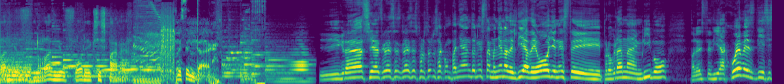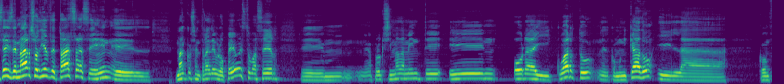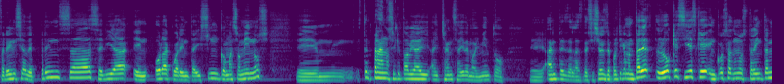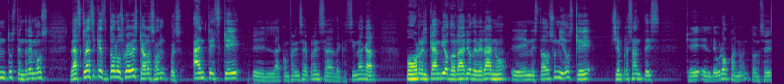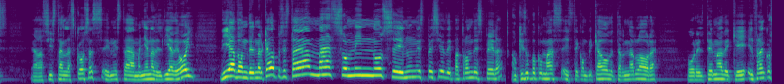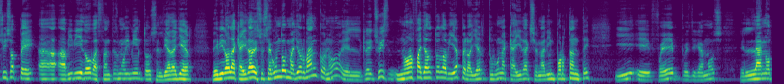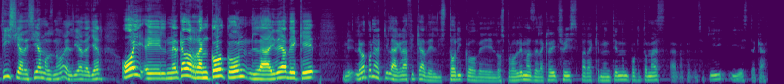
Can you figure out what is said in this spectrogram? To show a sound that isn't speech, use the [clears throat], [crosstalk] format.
Radio, Radio Forex Hispana presenta. Y gracias, gracias, gracias por estarnos acompañando en esta mañana del día de hoy, en este programa en vivo para este día jueves 16 de marzo, 10 de tasas en el Banco Central Europeo. Esto va a ser eh, aproximadamente en hora y cuarto el comunicado y la conferencia de prensa sería en hora 45 más o menos. Eh, es temprano, así que todavía hay, hay chance ahí de movimiento eh, antes de las decisiones de política monetaria. Lo que sí es que en cosa de unos 30 minutos tendremos las clásicas de todos los jueves, que ahora son pues antes que eh, la conferencia de prensa de Cristina Lagarde por el cambio de horario de verano en Estados Unidos, que siempre es antes que el de Europa, ¿no? Entonces, así están las cosas en esta mañana del día de hoy. Día donde el mercado pues está más o menos en una especie de patrón de espera, aunque es un poco más este, complicado determinarlo ahora por el tema de que el franco suizo ha, ha vivido bastantes movimientos el día de ayer debido a la caída de su segundo mayor banco, ¿no? El Credit Suisse no ha fallado todavía, pero ayer tuvo una caída accionaria importante y eh, fue, pues digamos, la noticia, decíamos, ¿no? El día de ayer. Hoy el mercado arrancó con la idea de que, le voy a poner aquí la gráfica del histórico de los problemas de la Credit Suisse para que me entienda un poquito más. Ah, no, pues aquí y este acá.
